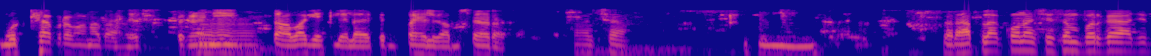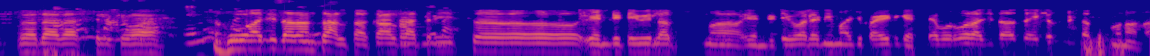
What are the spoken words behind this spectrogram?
मोठ्या प्रमाणात आहेत. सगळ्यांनी हम्म. ताबा घेतलेला आहे. ते पहलगाम शहराचा. अच्छा. हम्म. तर आपला कोणाशी संपर्क अजित दादा असतील किंवा? हो अजितदादांचा आलता. काल रात्रीच एनडीटीव्हीला एनडीटीव्ही वाल्यांनी माझी बाईट घेतल्याबरोबर अजितदादाचा एकच मिनिटात फोन आला.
